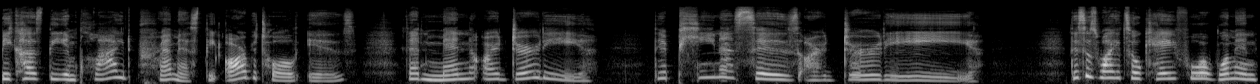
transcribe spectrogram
because the implied premise, the arbitral, is that men are dirty. Their penises are dirty. This is why it's okay for a woman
